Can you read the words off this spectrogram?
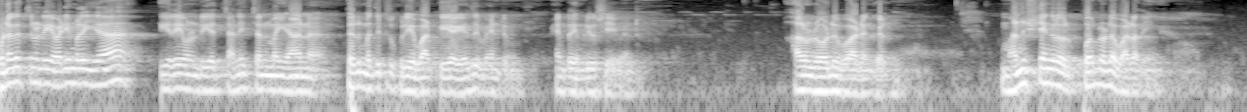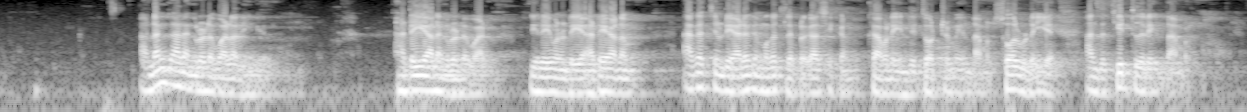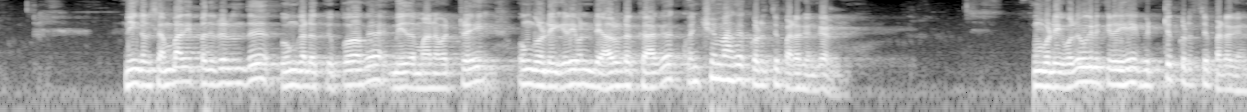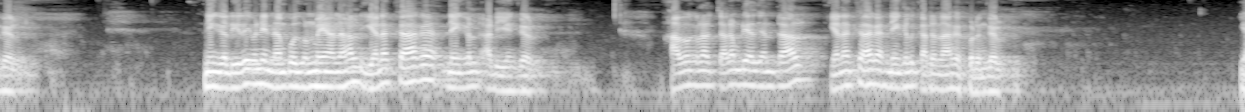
உலகத்தினுடைய வழிமுறையா இறைவனுடைய தனித்தன்மையான பெருமதிப்பிற்குரிய வாழ்க்கையாக எது வேண்டும் என்பதை முடிவு செய்ய வேண்டும். அருளோடு வாடுங்கள். மனுஷங்கிற ஒரு பொருளோட வாழாதீங்க. அலங்காரங்களோட வாழாதீங்க. அடையாளங்களோட வாழுங்க இறைவனுடைய அடையாளம் அகத்தினுடைய அழகு முகத்தில் பிரகாசிக்கணும். கவலையின்றி தோற்றமே இல்லாமல் சோர்வுடைய அந்த தீட்டுதலே இல்லாமல். நீங்கள் சம்பாதிப்பதிலிருந்து உங்களுக்கு போக மீதமானவற்றை உங்களுடைய இறைவனுடைய அருளுக்காக கொஞ்சமாக கொடுத்து பழகுங்கள். உங்களுடைய உறவுகளுக்கிடையே விட்டு கொடுத்து பழகுங்கள். நீங்கள் இறைவனை நம்புவது உண்மையானால் எனக்காக நீங்கள் அடியுங்கள். அவங்களால் தர முடியாது என்றால் எனக்காக நீங்கள் கடனாக கொடுங்கள்.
